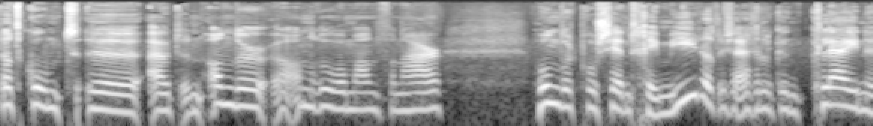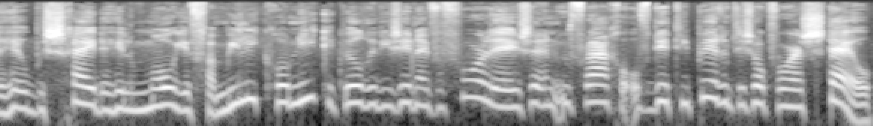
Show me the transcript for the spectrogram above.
Dat komt uh, uit een ander, andere roman van haar, 100% chemie. Dat is eigenlijk een kleine, heel bescheiden, hele mooie familiekroniek. Ik wilde die zin even voorlezen en u vragen of dit typerend is ook voor haar stijl.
